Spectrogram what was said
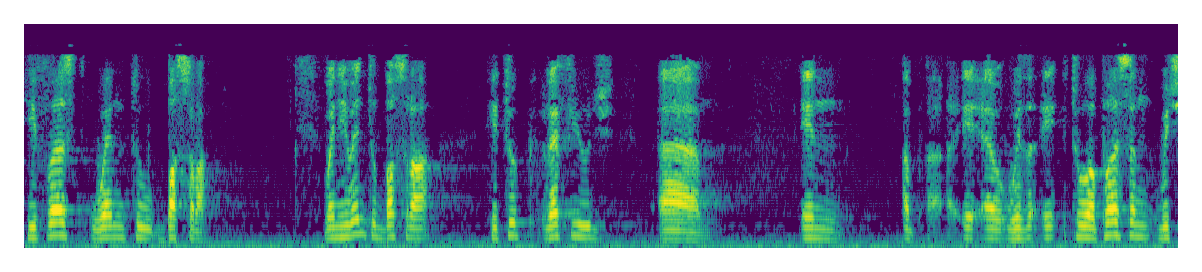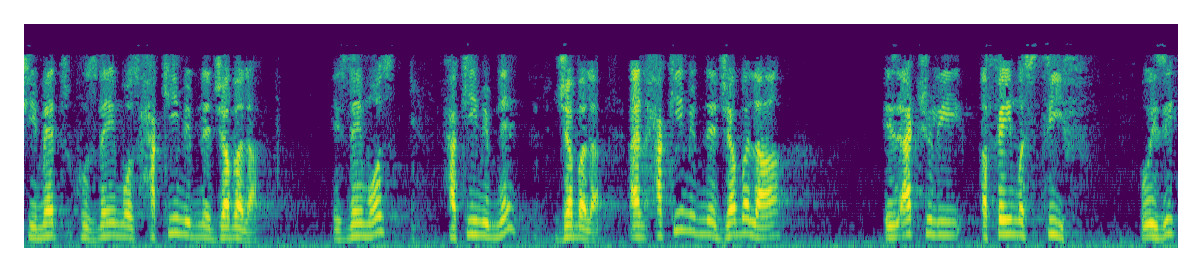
he first went to Basra. When he went to Basra, he took refuge uh, in uh, uh, with, to a person which he met whose name was Hakim ibn Jabala. His name was Hakim ibn Jabala. And Hakim ibn Jabala is actually a famous thief. Who is he?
